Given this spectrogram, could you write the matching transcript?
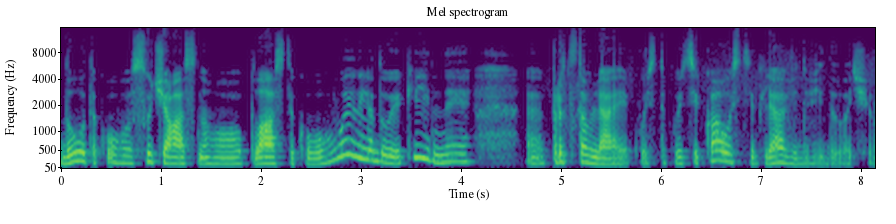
до такого сучасного пластикового вигляду, який не е, представляє якоїсь такої цікавості для відвідувачів.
